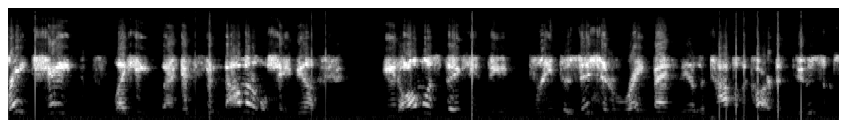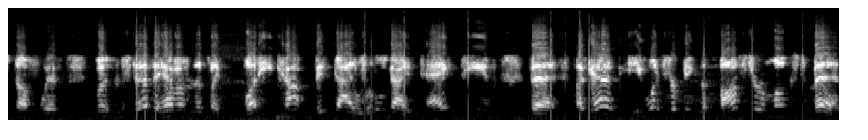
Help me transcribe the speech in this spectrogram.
great shape. Like he, like in phenomenal shape. You know, you'd almost think he'd be repositioned right back near the top of the card to do some stuff with, but instead they have him this like buddy cop, big guy, little guy tag team. That again, he went from being the monster amongst men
